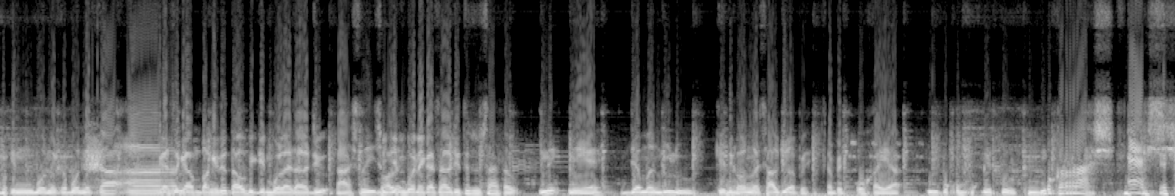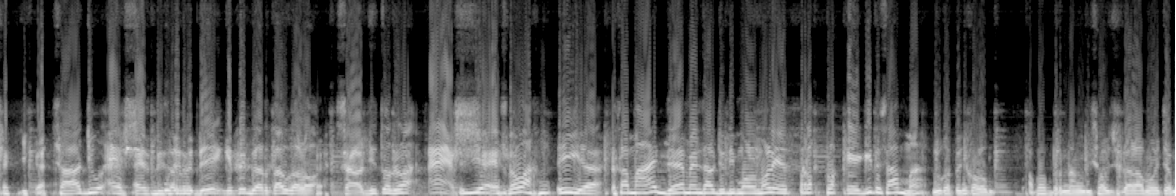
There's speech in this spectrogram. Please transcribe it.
bikin boneka-bonekaan. Gak segampang itu tahu bikin bola salju. Asli, Bikin soalnya boneka salju itu susah tahu. Ini nih ya, zaman dulu kita Hmm. kalau nggak salju apa? ya? Apa? Oh kayak empuk-empuk gitu. Itu keras. Es. Iya. salju es. Es Udah diserut. gede kita biar tahu kalau salju itu adalah es. Iya, es doang. Iya. Sama aja main salju di mall-mall ya plek-plek kayak gitu sama. Lu katanya kalau apa berenang di salju segala macam.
